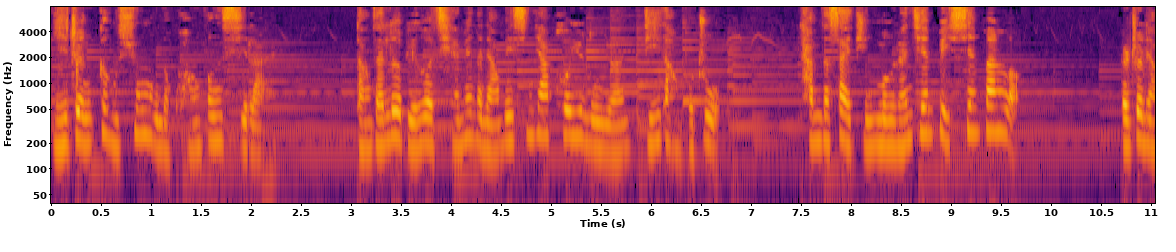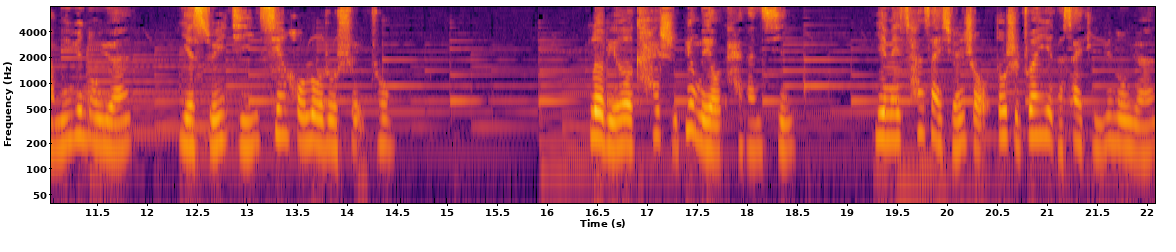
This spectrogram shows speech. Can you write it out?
一阵更凶猛的狂风袭来，挡在勒比厄前面的两位新加坡运动员抵挡不住，他们的赛艇猛然间被掀翻了。而这两名运动员也随即先后落入水中。勒比厄开始并没有太担心，因为参赛选手都是专业的赛艇运动员，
